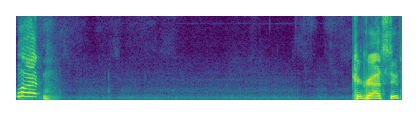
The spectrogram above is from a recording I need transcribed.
What? Congrats, dude.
